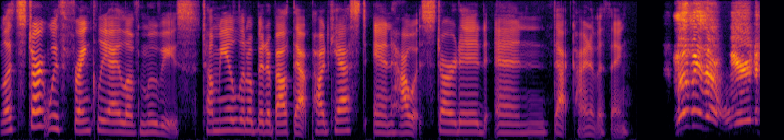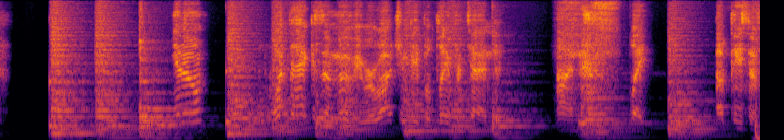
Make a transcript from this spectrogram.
Let's start with Frankly I Love Movies. Tell me a little bit about that podcast and how it started and that kind of a thing. Movies are weird. You know, what the heck is a movie? We're watching people play pretend on like a piece of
